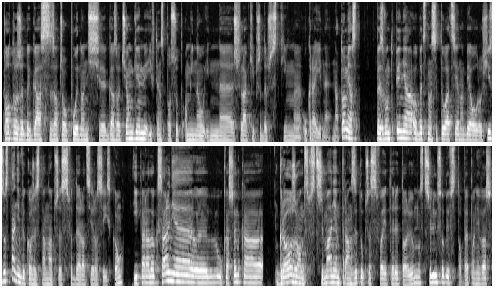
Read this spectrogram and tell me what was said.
po to, żeby gaz zaczął płynąć gazociągiem i w ten sposób ominął inne szlaki, przede wszystkim Ukrainę. Natomiast bez wątpienia obecna sytuacja na Białorusi zostanie wykorzystana przez Federację Rosyjską i paradoksalnie e, Łukaszenka grożąc wstrzymaniem tranzytu przez swoje terytorium, no strzelił sobie w stopę, ponieważ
